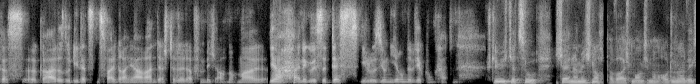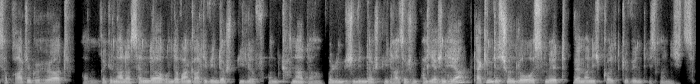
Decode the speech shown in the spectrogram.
dass äh, gerade so die letzten zwei, drei Jahre an der Stelle da für mich auch nochmal ja eine gewisse Desillusionierung basierende Wirkung hatten. Stimme ich dir zu. Ich erinnere mich noch, da war ich morgens in meinem Auto unterwegs, habe Radio gehört, ähm, regionaler Sender und da waren gerade die Winterspiele von Kanada, Olympischen Winterspiele, also schon ein paar Jährchen her. Da ging das schon los mit, wenn man nicht Gold gewinnt, ist man nichts.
